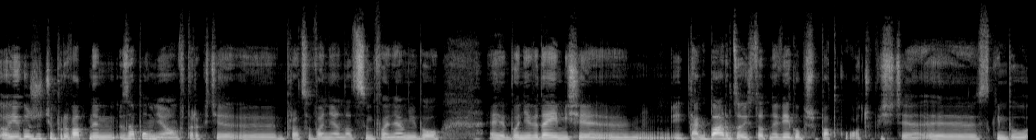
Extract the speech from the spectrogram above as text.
O jego życiu prywatnym zapomniałam w trakcie pracowania nad symfoniami, bo, bo nie wydaje mi się tak bardzo istotne w jego przypadku oczywiście, z kim był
